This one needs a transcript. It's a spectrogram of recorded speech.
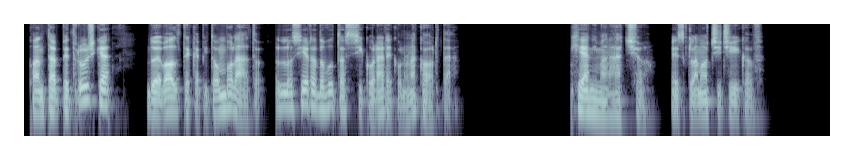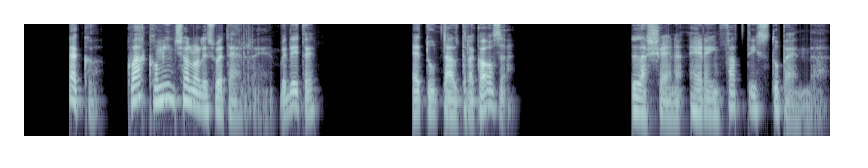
Quanto a Petrushka, due volte capitombolato, lo si era dovuto assicurare con una corda. Che animalaccio! esclamò Cicikov. Ecco, qua cominciano le sue terre, vedete? È tutt'altra cosa. La scena era infatti stupenda.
